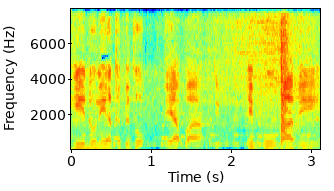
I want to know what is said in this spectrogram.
lagi dunia tapi ku ya apa tipu babi.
